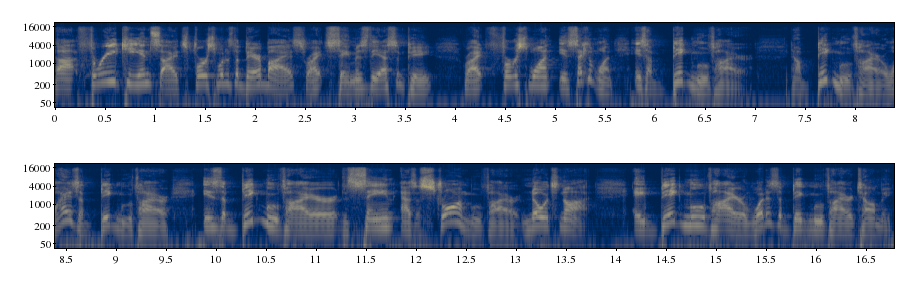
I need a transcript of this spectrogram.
Uh, three key insights. First one is the bear bias, right? Same as the S&P, right? First one is second one is a big move higher. Now, big move higher. Why is a big move higher? Is a big move higher the same as a strong move higher? No, it's not. A big move higher, what does a big move higher tell me?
